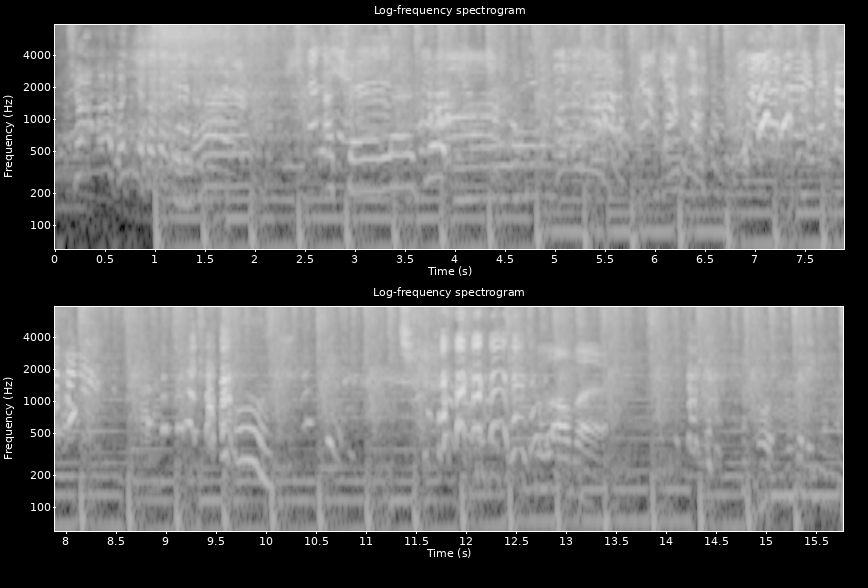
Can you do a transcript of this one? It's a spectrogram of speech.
强哥很牛啊！你的脸，哦，要要起来，快快，别怕，别怕。哈哈哈哈哈，Two over。哦，这是柠檬啊。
